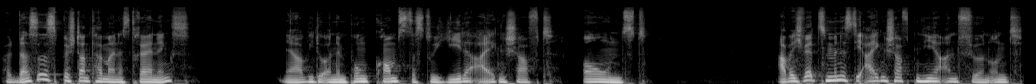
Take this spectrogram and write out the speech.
weil das ist Bestandteil meines Trainings. Ja, wie du an den Punkt kommst, dass du jede Eigenschaft ownst, aber ich werde zumindest die Eigenschaften hier anführen und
